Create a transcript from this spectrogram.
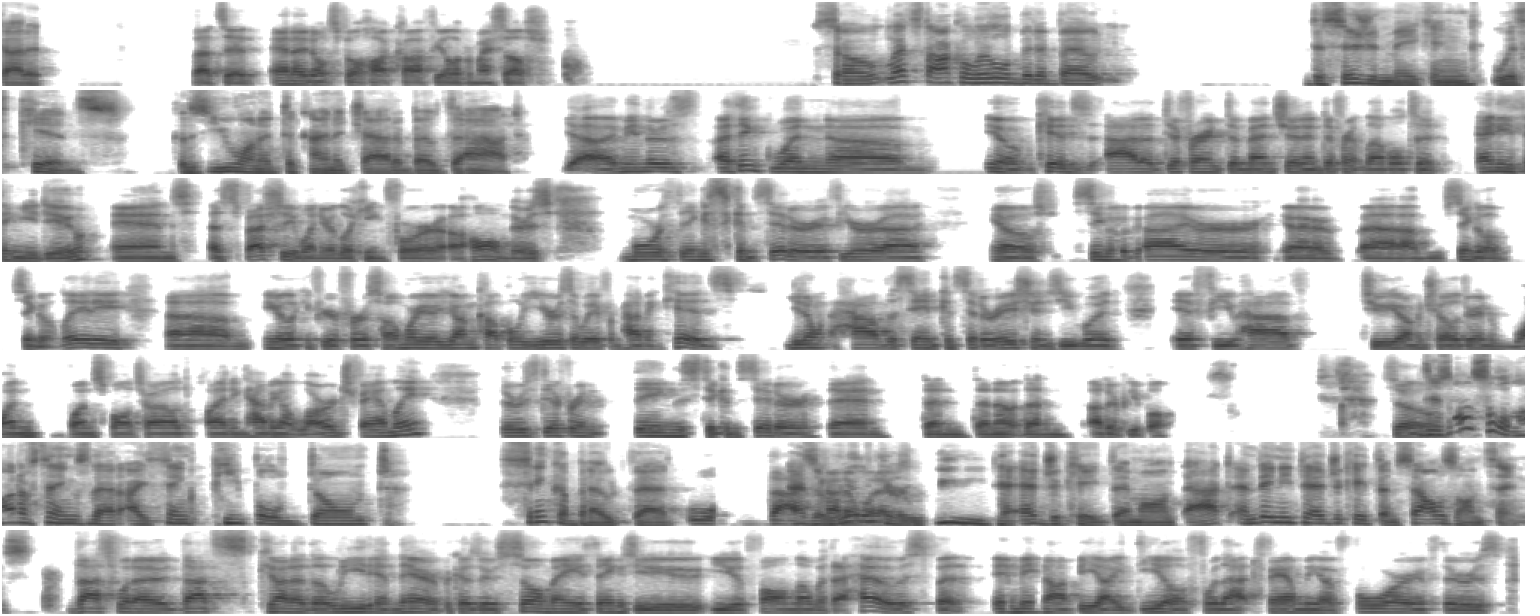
got it That's it. And I don't spill hot coffee all over myself. so let's talk a little bit about decision making with kids because you wanted to kind of chat about that Yeah, I mean, there's. I think when um, you know kids add a different dimension and different level to anything you do, and especially when you're looking for a home, there's more things to consider. If you're a you know single guy or you know, um, single single lady, um, you're looking for your first home, or you're a young couple years away from having kids, you don't have the same considerations you would if you have two young children, one one small child, planning having a large family there's different things to consider than than than uh, than other people. So There's also a lot of things that I think people don't think about that well, as a kind of what I realtor, we need to educate them on that and they need to educate themselves on things. that's what I that's kind of the lead in there because there's so many things you you fall in love with a house, but it may not be ideal for that family of four if there's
